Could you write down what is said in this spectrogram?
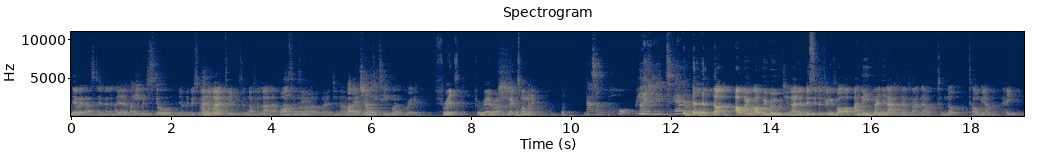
they went out to 10 men in that Yeah. game. But even still, Yeah, but this Man United team was nothing like that Barca No. team though, man. Do you know but what I the mean? Chelsea team weren't great. Fred, Pereira, McTominay. That's a poor, PSG are terrible. No, I'll be I'll be real with you, and this is the thing as well. I, I need Man United fans right now to not tell me I'm hating.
